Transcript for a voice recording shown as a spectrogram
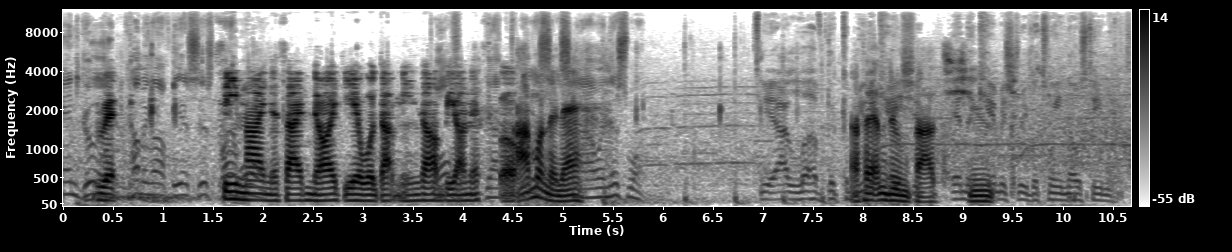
And good Rip. coming off the assist. C minus, I have no idea what that means, I'll be honest, but I'm on an assists F. Yeah, I love the I think I'm doing communication bad. and Shoot. chemistry between those teammates.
